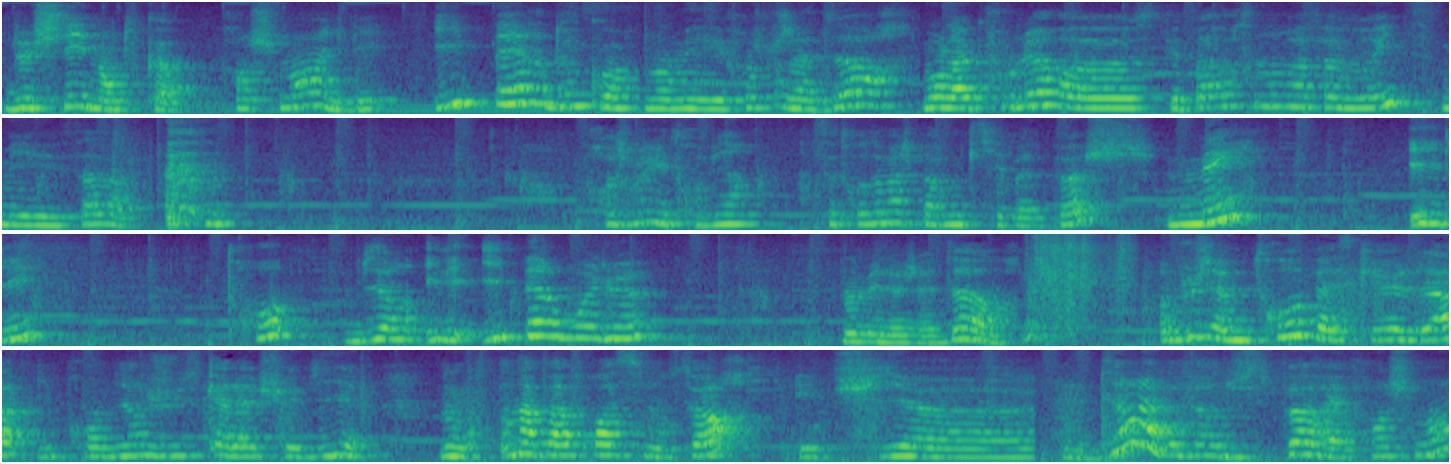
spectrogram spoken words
De Chine en tout cas. Franchement il est hyper doux quoi. Non mais franchement j'adore. Bon la couleur euh, c'était pas forcément ma favorite mais ça va. franchement il est trop bien. C'est trop dommage par contre qu'il n'y ait pas de poche. Mais il est trop bien. Il est hyper moelleux. Non mais là j'adore. En plus j'aime trop parce que là il prend bien jusqu'à la cheville. Donc on n'a pas froid si on sort. Et puis euh, on est bien là pour faire du sport et franchement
